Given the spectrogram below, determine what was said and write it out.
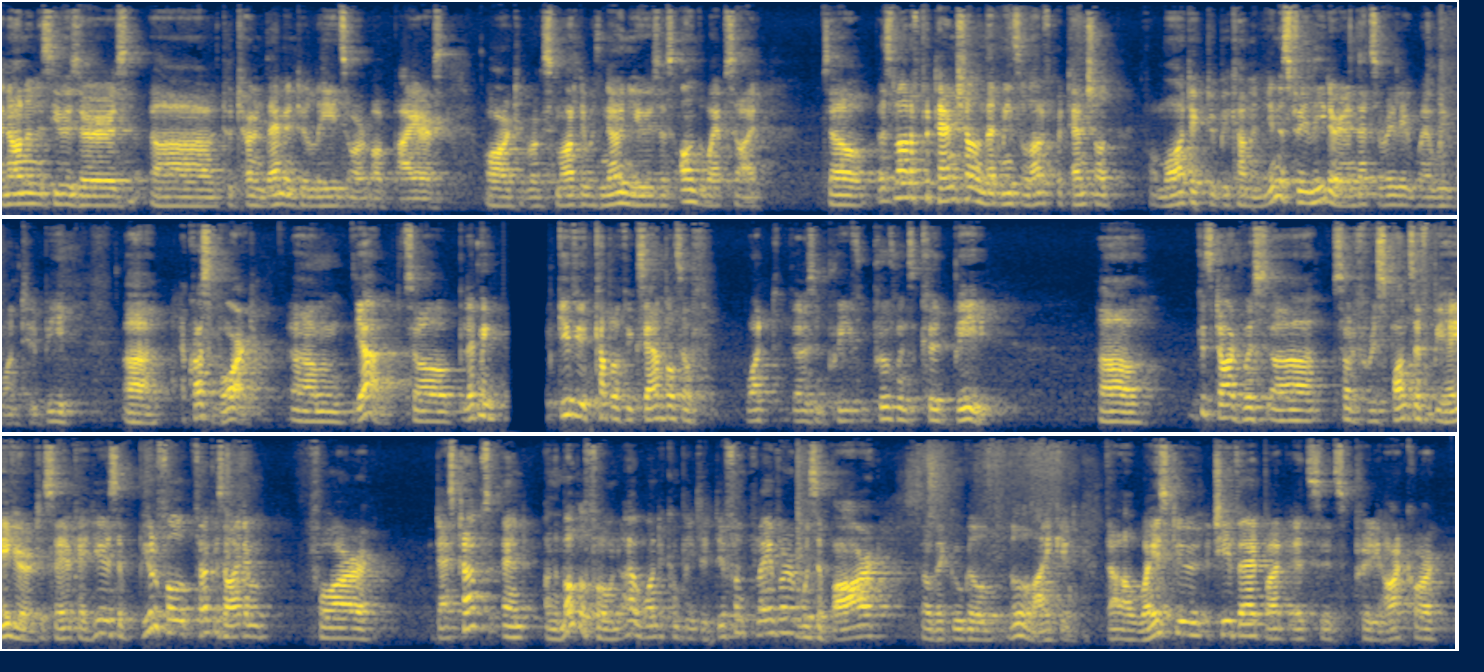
anonymous users uh, to turn them into leads or, or buyers or to work smartly with known users on the website so there's a lot of potential and that means a lot of potential for Mautic to become an industry leader and that's really where we want to be uh, across the board. Um, yeah, so let me give you a couple of examples of what those improvements could be. Uh, we could start with uh, sort of responsive behavior to say, okay, here's a beautiful focus item for desktops and on the mobile phone I want a completely different flavor with a bar so that Google will like it. There are ways to achieve that but it's it's pretty hardcore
